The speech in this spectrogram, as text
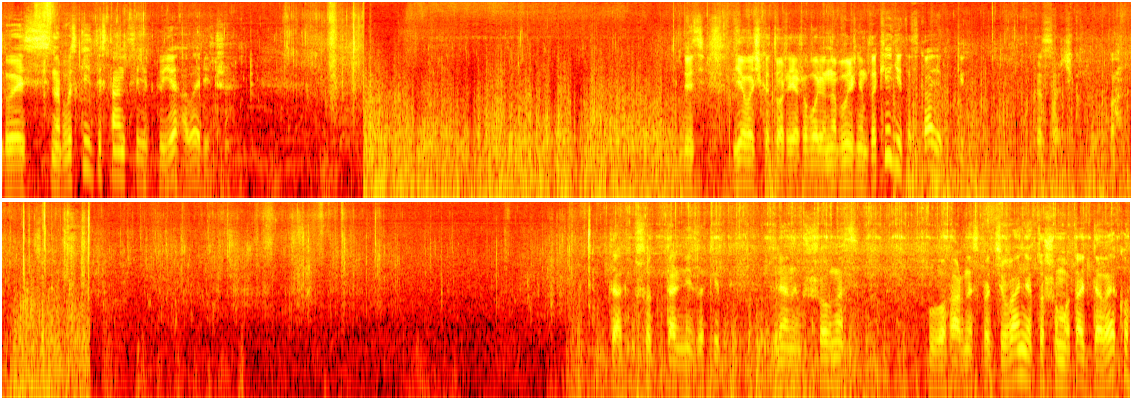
близь, на близькій дистанції клює, але рідше. Дивіться, дівчинка теж, я ж говорю, на ближньому закиді таскає таких красавчиків. Так, ну що, дальній закид. Глянемо, що в нас було гарне спрацювання, то що мотати далеко,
